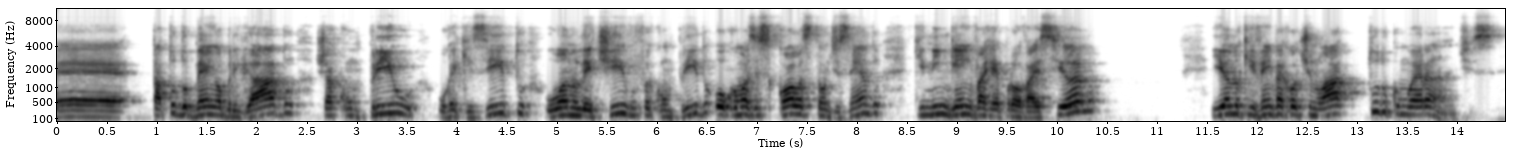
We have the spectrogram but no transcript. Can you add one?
é, tá tudo bem, obrigado, já cumpriu o requisito, o ano letivo foi cumprido, ou como as escolas estão dizendo, que ninguém vai reprovar esse ano, e ano que vem vai continuar tudo como era antes.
